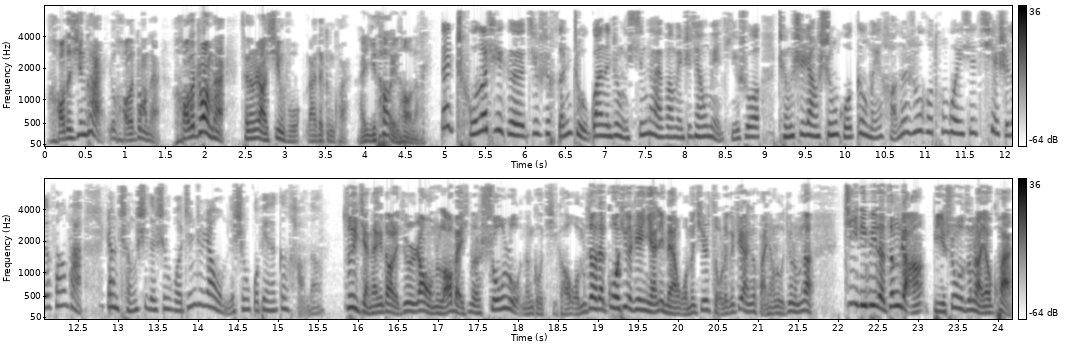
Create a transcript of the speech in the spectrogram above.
好的心态，有好的状态，好的状态才能让幸福来得更快。哎，一套一套的。但除了这个，就是很主观的这种心态方面，之前我们也提说，城市让生活更美好。那如何通过一些切实的方法，让城市的生活真正让我们的生活变得更好呢？最简单一个道理就是让我们老百姓的收入能够提高。我们知道，在过去的这些年里面，我们其实走了一个这样一个反向路，就是什么呢？GDP 的增长比收入增长要快，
